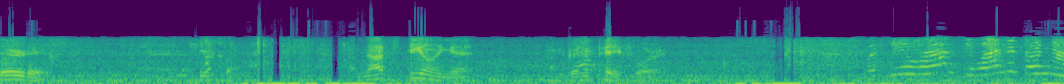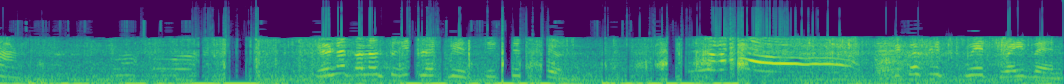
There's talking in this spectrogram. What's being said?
There it is. I'm not stealing it. I'm gonna pay for it. What do you want? You want it or not? You're not allowed to eat like this. Is good. No! Because it's sweet, Raven.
